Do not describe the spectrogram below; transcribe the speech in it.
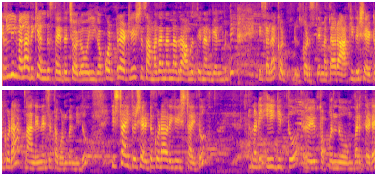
ಇರಲಿಲ್ವಲ್ಲ, ಅದಕ್ಕೆ ಹಂಗಿಸ್ತಾ ಇದ್ದೆ. ಚಲೋ, ಈಗ ಕೊಟ್ಟರೆ ಅಟ್ಲೀಸ್ಟ್ ಸಮಾಧಾನನಾದರೂ ಆಗುತ್ತೆ. ನನಗೆ ಅಂದ್ಬಿಟ್ಟು ಈ ಸಲ ಕೊಟ್ಟು ಕೊಡಿಸ್ದೆ ಮತ್ತು ಅವ್ರು ಹಾಕಿದ ಶರ್ಟು ಕೂಡ ನಾನೇನೇ ಸಹ ತೊಗೊಂಡು ಬಂದಿದ್ದು. ಇಷ್ಟ ಆಯಿತು, ಶರ್ಟು ಕೂಡ ಅವರಿಗೆ ಇಷ್ಟ ಆಯಿತು. ನೋಡಿ, ಈಗಿತ್ತು, ಇವ್ರ ಪಪ್ಪಂದು ಬರ್ತಡೆ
